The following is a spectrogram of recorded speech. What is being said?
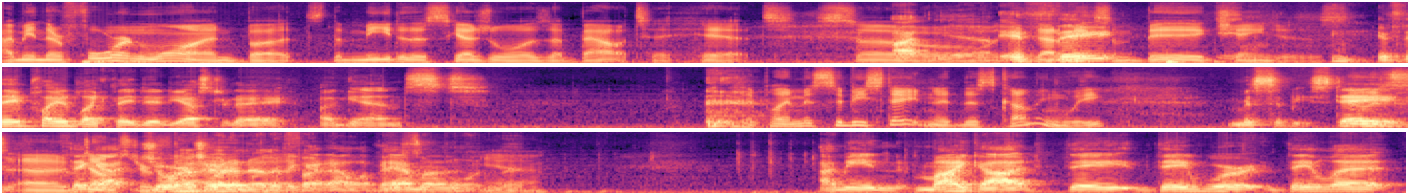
I mean, they're four and one, but the meat of the schedule is about to hit, so I- yeah. they've If got to they- make some big changes. If they played like they did yesterday against they play Mississippi State in it this coming week. Mississippi State, was, uh, they got Georgia, fire, another they got Alabama. Yeah. I mean, my God, they they were they let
